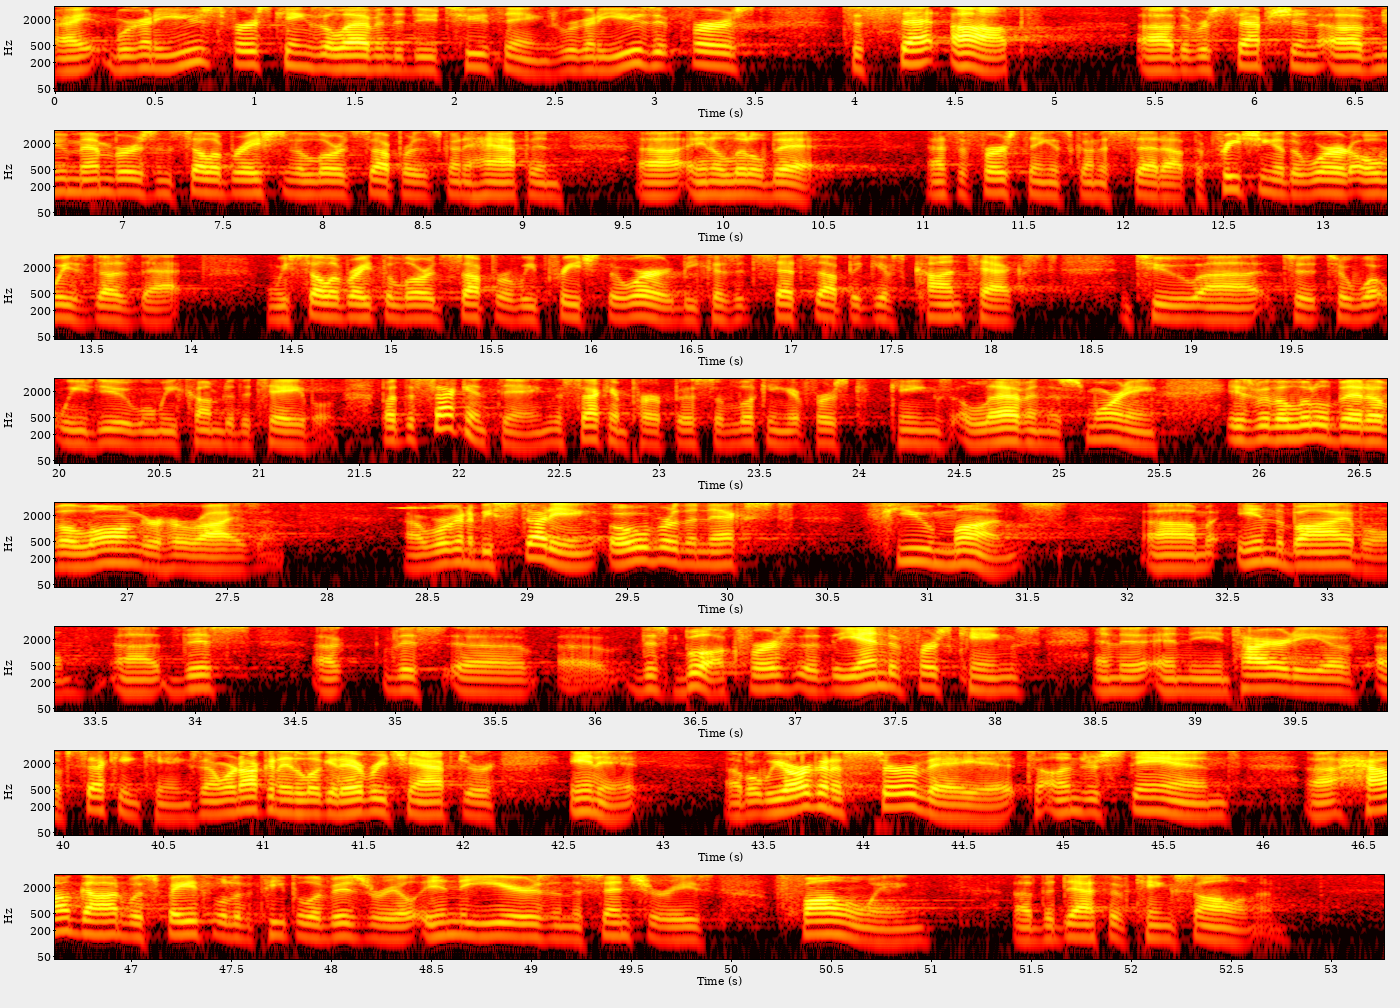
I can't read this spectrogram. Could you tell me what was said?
All right, we're going to use 1 Kings 11 to do two things. We're going to use it first to set up uh, the reception of new members and celebration of the Lord's Supper that's going to happen uh, in a little bit. That's the first thing it's going to set up. The preaching of the word always does that. When we celebrate the Lord's Supper, we preach the word because it sets up, it gives context to, uh, to, to what we do when we come to the table. But the second thing, the second purpose of looking at 1 Kings 11 this morning is with a little bit of a longer horizon. Uh, we're going to be studying over the next few months um, in the Bible uh, this uh, this, uh, uh, this book, first, the end of First Kings and the, and the entirety of, of Second Kings. Now, we're not going to look at every chapter in it, uh, but we are going to survey it to understand uh, how God was faithful to the people of Israel in the years and the centuries following uh, the death of King Solomon.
